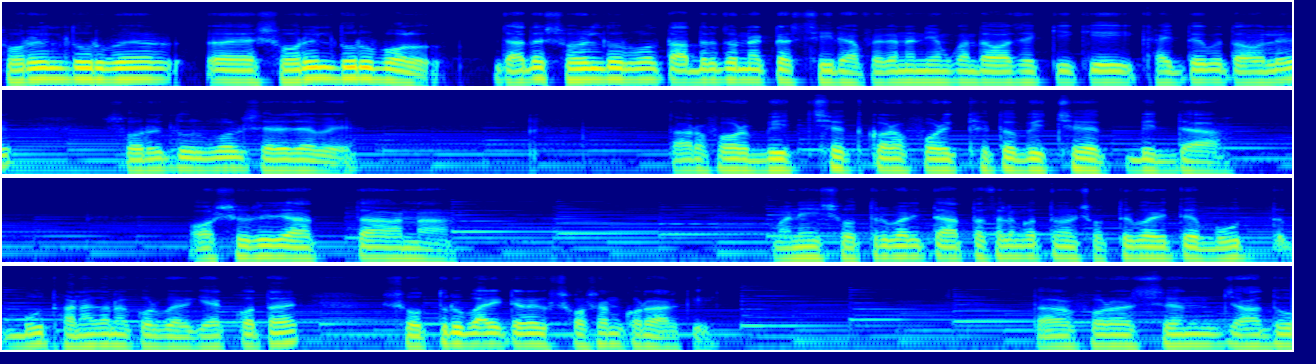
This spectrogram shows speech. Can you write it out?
শরীর দুর্বল শরীর দুর্বল, যাদের শরীর দুর্বল তাদের জন্য একটা সিরাপ। এখানে নিয়মকান দেওয়া আছে, কি কি খাইতে হবে তাহলে শরীর দুর্বল সেরে যাবে। তারপর বিচ্ছেদ করা, পরীক্ষিত বিচ্ছেদ বিদ্যা। অশরীরে আত্মা আনা। মানে শত্রু বাড়িতে আত্মা চালন করতে মানে শত্রুর বাড়িতে ভূত ভূত হানাগানা করবে আর কি। এক কথায় শত্রু বাড়িটার শ্মশান করা আর কি। তারপর আসছেন জাদু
